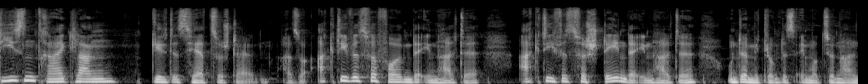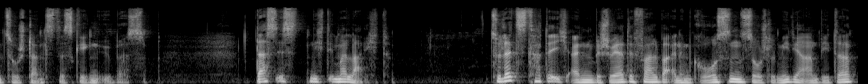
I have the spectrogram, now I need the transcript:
Diesen Dreiklang gilt es herzustellen, also aktives Verfolgen der Inhalte, aktives Verstehen der Inhalte und Ermittlung des emotionalen Zustands des Gegenübers. Das ist nicht immer leicht. Zuletzt hatte ich einen Beschwerdefall bei einem großen Social-Media-Anbieter.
